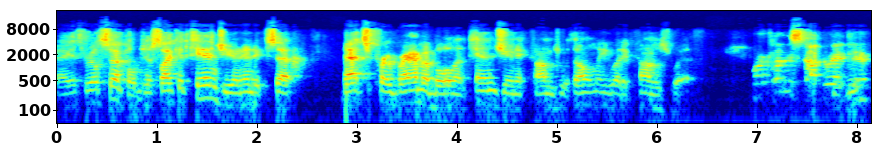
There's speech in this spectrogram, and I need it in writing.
Okay, it's real simple, just like a TENS unit, except that's programmable, and TENS unit comes with only what it comes with. Mark, let me stop right there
